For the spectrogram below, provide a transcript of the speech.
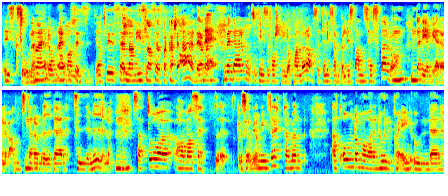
riskzonen. Nej, för de nej precis. tror det är sällan ingen- islandshästar kanske är det. Nej, men däremot så finns det forskning då på andra raser, till exempel distanshästar då, Mm, mm. där det är mer relevant, där de rider 10 mil. Mm. Så att då har man sett, ska vi se om jag minns rätt här, men att om de har en hullpoäng under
